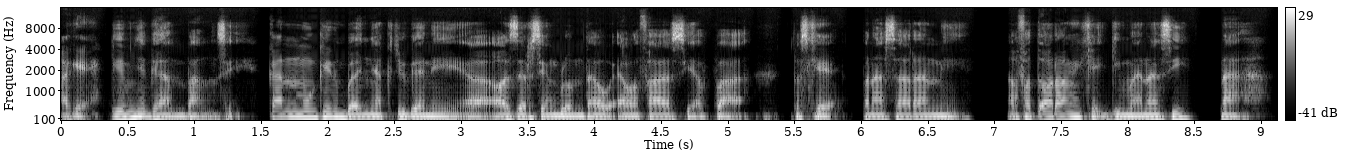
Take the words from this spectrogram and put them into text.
Oke, gamenya gampang sih. Kan mungkin banyak juga nih uh, Ozers yang belum tahu Elva siapa. Terus kayak penasaran nih, Elva tuh orangnya kayak gimana sih? Nah,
